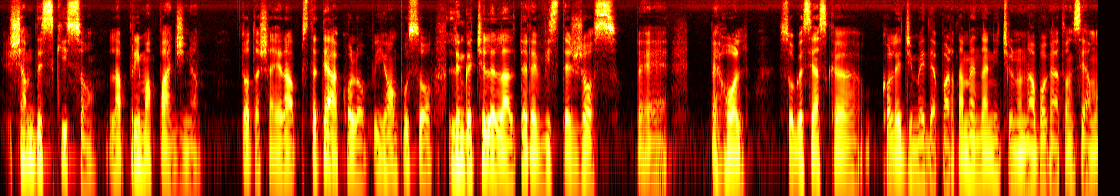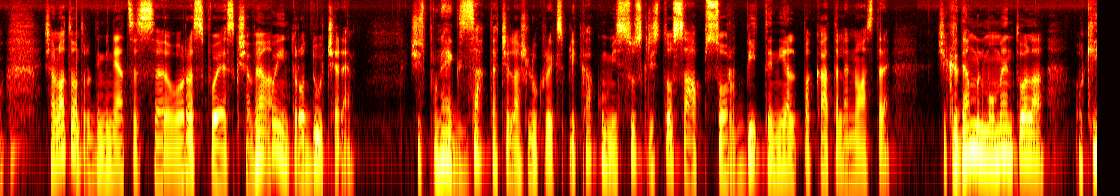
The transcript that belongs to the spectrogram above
și am deschis-o la prima pagină. Tot așa, era, stătea acolo, eu am pus-o lângă celelalte reviste jos pe, pe hol să o găsească colegii mei de apartament, dar niciunul n-a băgat-o în seamă. Și am luat-o într-o dimineață să o răsfoiesc și avea o introducere și spunea exact același lucru, explica cum Isus Hristos a absorbit în el păcatele noastre. Și credeam în momentul ăla, ok,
